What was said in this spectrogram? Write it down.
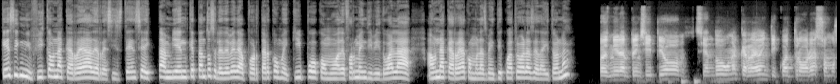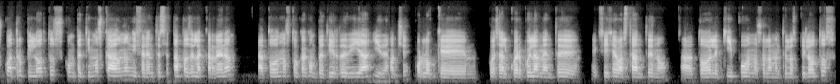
qué significa una carrera de resistencia y también qué tanto se le debe de aportar como equipo, como de forma individual a, a una carrera como las 24 horas de Daytona? Pues mira, en principio, siendo una carrera de 24 horas, somos cuatro pilotos, competimos cada uno en diferentes etapas de la carrera. A todos nos toca competir de día y de noche, por lo que pues al cuerpo y la mente exige bastante, ¿no? A todo el equipo, no solamente los pilotos.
